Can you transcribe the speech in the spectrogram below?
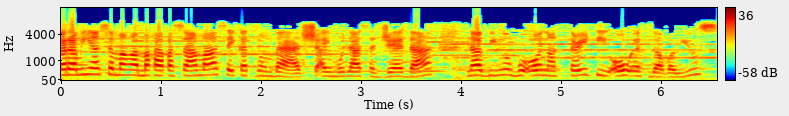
Karamihan sa mga makakasama sa ikatlong batch ay mula sa Jeddah na binubuo ng 30 OFWs,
